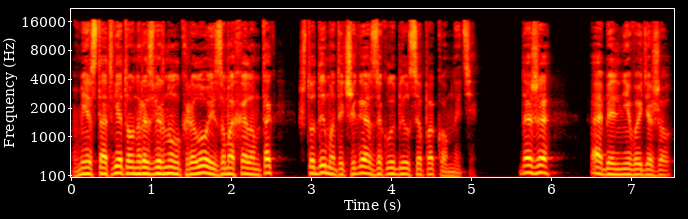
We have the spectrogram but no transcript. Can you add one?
Вместо ответа он развернул крыло и замахал им так, что дым от очага заклубился по комнате. Даже Абель не выдержал.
